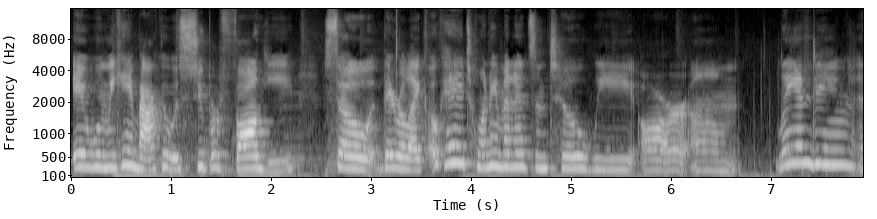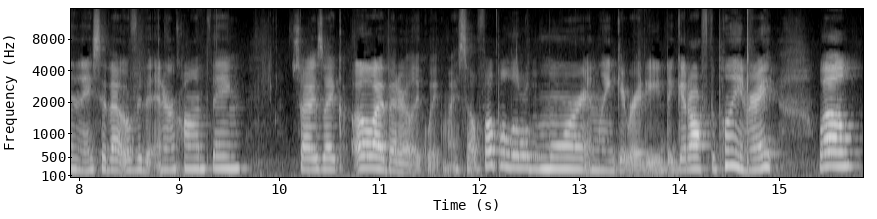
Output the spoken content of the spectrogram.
it when we came back, it was super foggy. So they were like, okay, 20 minutes until we are um landing, and they said that over the intercom thing. So I was like, oh, I better like wake myself up a little bit more and like get ready to get off the plane, right? Well,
